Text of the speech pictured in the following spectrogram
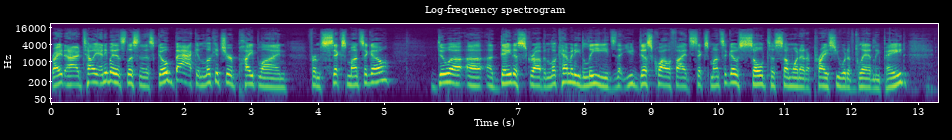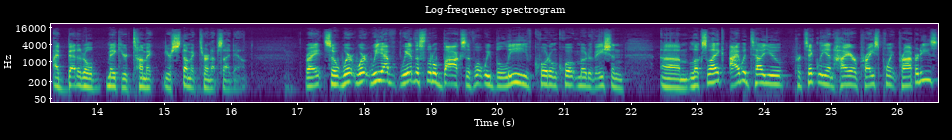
right? And I tell you, anybody that's listening to this, go back and look at your pipeline from six months ago. Do a, a, a, data scrub and look how many leads that you disqualified six months ago sold to someone at a price you would have gladly paid. I bet it'll make your stomach your stomach turn upside down. Right. So we're, we're we have we have this little box of what we believe quote unquote motivation um, looks like. I would tell you, particularly in higher price point properties,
